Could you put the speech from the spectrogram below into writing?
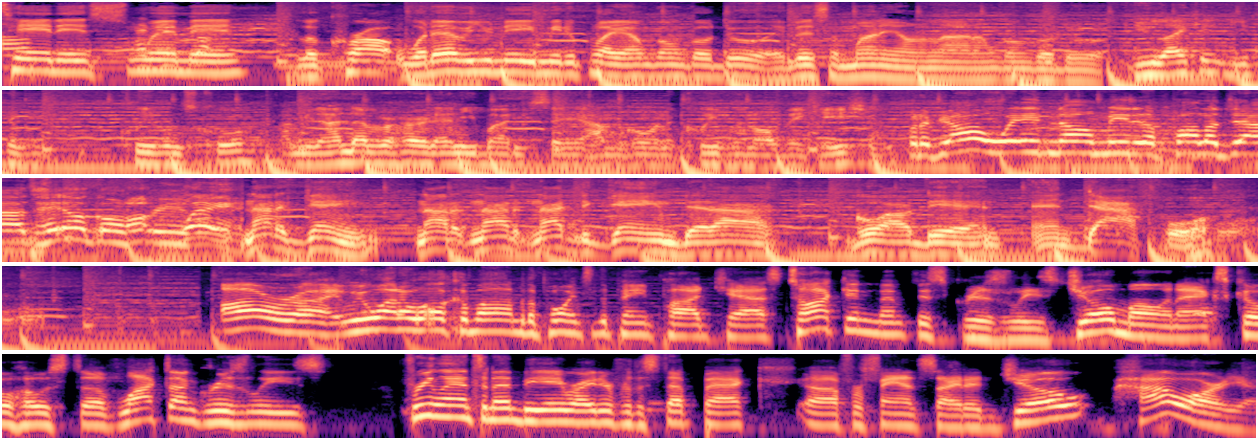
Tennis, swimming, lacrosse, whatever you need me to play, I'm gonna go do it. If it's some money on the line, I'm gonna go do it. You like it? You think Cleveland's cool? I mean, I never heard anybody say I'm going to Cleveland on vacation. But if y'all waiting on me to apologize, hell gonna oh, freeze. Wait, not a game, not a, not a, not the game that I go out there and, and die for. All right, we want to welcome on to the Points of the Paint podcast, talking Memphis Grizzlies. Joe Mullinax, co-host of Locked On Grizzlies, freelance and NBA writer for the Step Back uh, for Fansided. Joe, how are you?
